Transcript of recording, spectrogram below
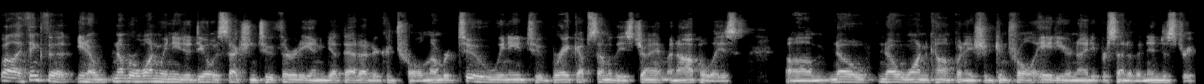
well, I think that, you know, number one, we need to deal with Section 230 and get that under control. Number two, we need to break up some of these giant monopolies. Um, no, no one company should control 80 or 90% of an industry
